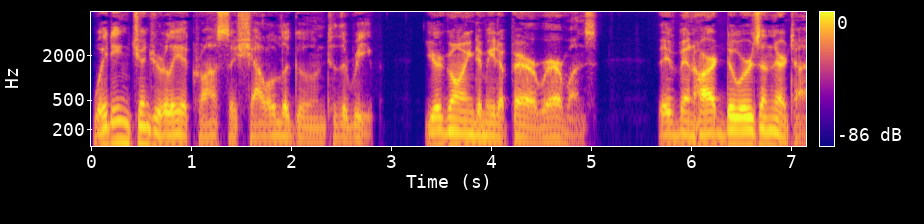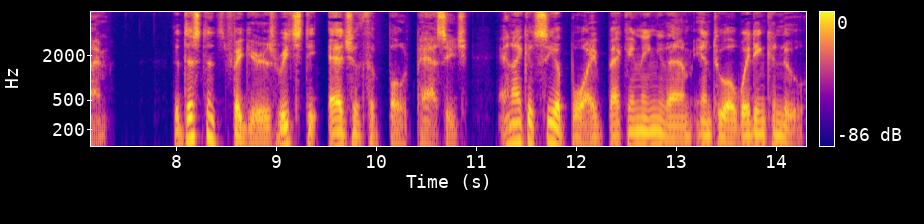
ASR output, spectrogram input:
wading gingerly across the shallow lagoon to the reef. You're going to meet a pair of rare ones. They've been hard doers in their time." The distant figures reached the edge of the boat passage, and I could see a boy beckoning them into a waiting canoe.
